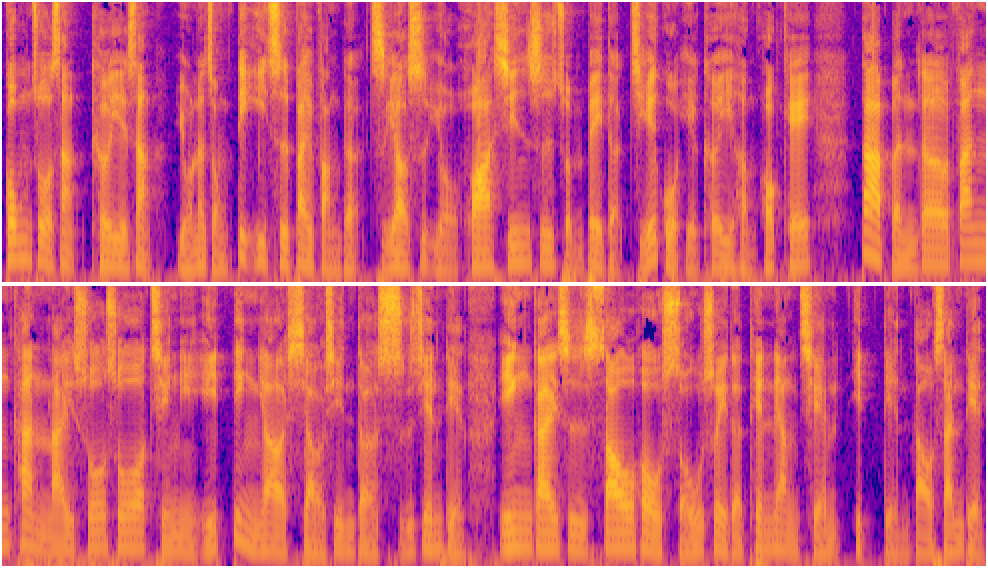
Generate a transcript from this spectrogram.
工作上、课业上有那种第一次拜访的，只要是有花心思准备的，结果也可以很 OK。大本的翻看来说说，请你一定要小心的时间点，应该是稍后熟睡的天亮前一点到三点。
